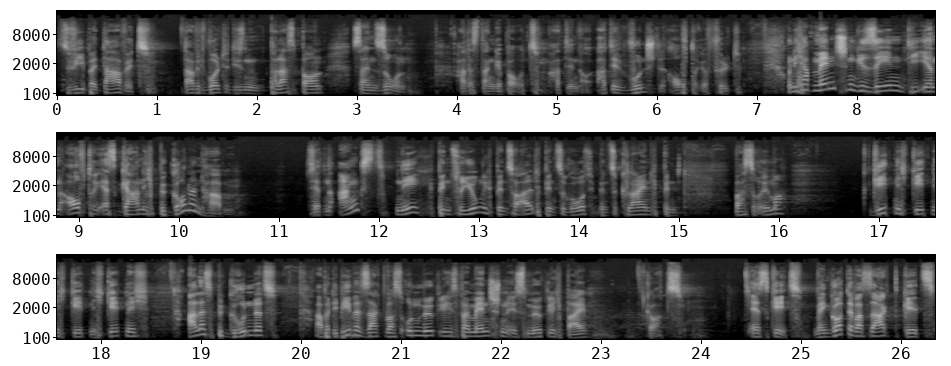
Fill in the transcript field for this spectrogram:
So wie bei David. David wollte diesen Palast bauen, sein Sohn hat es dann gebaut, hat den, hat den Wunsch, den Auftrag erfüllt. Und ich habe Menschen gesehen, die ihren Auftrag erst gar nicht begonnen haben. Sie hatten Angst, nee, ich bin zu jung, ich bin zu alt, ich bin zu groß, ich bin zu klein, ich bin was auch immer. Geht nicht, geht nicht, geht nicht, geht nicht. Alles begründet, aber die Bibel sagt, was unmöglich ist bei Menschen, ist möglich bei Gott. Es geht. Wenn Gott dir was sagt, geht's.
